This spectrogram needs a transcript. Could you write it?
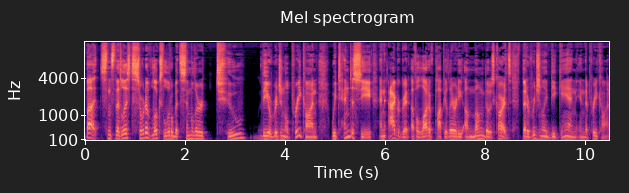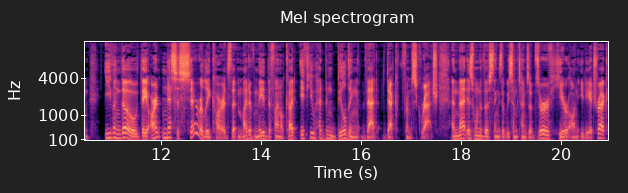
But since the list sort of looks a little bit similar to the original precon, we tend to see an aggregate of a lot of popularity among those cards that originally began in the precon, even though they aren't necessarily cards that might have made the final cut if you had been building that deck from scratch. And that is one of those things that we sometimes observe here on Rec,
